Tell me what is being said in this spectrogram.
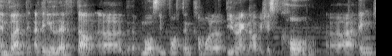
and I think you left out uh, the most important commodity right now, which is coal. Uh, I think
